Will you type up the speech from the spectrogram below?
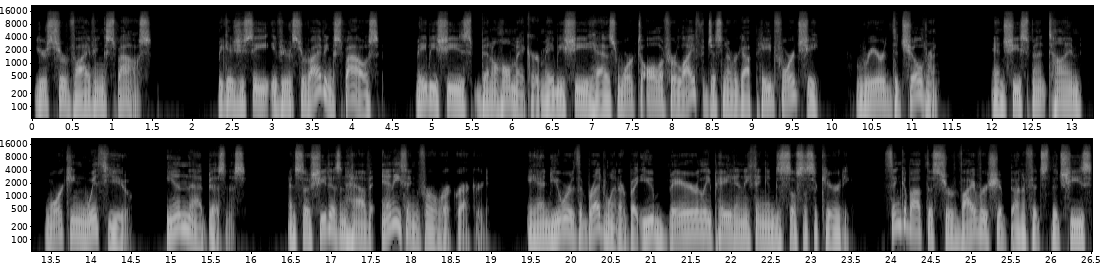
your surviving spouse. Because you see, if your surviving spouse, maybe she's been a homemaker, maybe she has worked all of her life, just never got paid for it. She reared the children and she spent time working with you in that business. And so she doesn't have anything for a work record. And you were the breadwinner, but you barely paid anything into Social Security. Think about the survivorship benefits that she's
